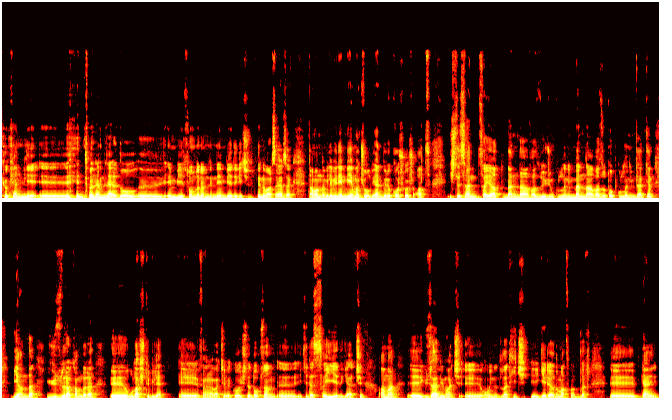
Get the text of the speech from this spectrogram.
kökenli e, dönemlerde ol, e, NBA son dönemlerinde NBA'de geçirdiklerini varsayarsak tam anlamıyla bir NBA maçı oldu. Yani böyle koş koş at işte sen sayı at ben daha fazla hücum kullanayım ben daha fazla top kullanayım derken bir anda yüzlü rakamlara e, ulaştı bile e, Fenerbahçe Beko. İşte 92'de sayı yedi gerçi ama e, güzel bir maç e, oynadılar. Hiç e, geri adım atmadılar. E, yani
